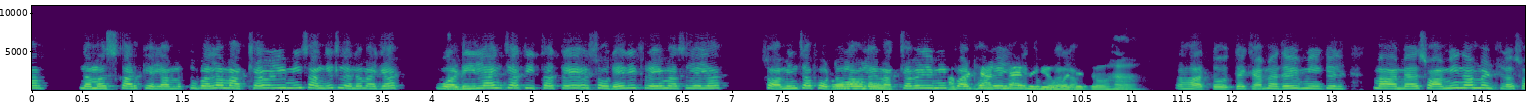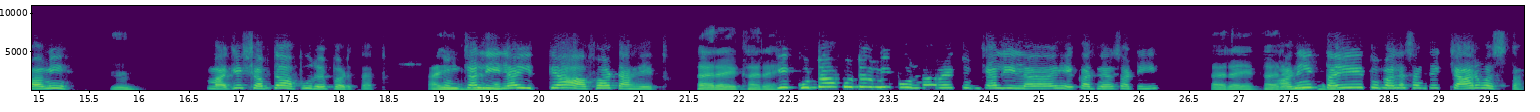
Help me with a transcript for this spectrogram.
नमस्कार केला. मग तुम्हाला मागच्या वेळी मी सांगितलं ना माझ्या वडिलांच्या तिथं ते सोनेरी फ्रेम असलेला स्वामींचा फोटो हो, लावलाय. मागच्या वेळी मी पाठवलेला आहे तुम्हाला. हा. तो त्याच्यामध्ये मी गेले. स्वामींना म्हटलं स्वामी. माझे शब्द अपुरे पडतात. तुमच्या लीला इतक्या अफाट आहेत. खरंय खरंय. की कुठं कुठं मी पुरणार आहे तुमच्या लीला हे करण्यासाठी खरंय खरंय आणि ताई तुम्हाला सांगते चार वाजता.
